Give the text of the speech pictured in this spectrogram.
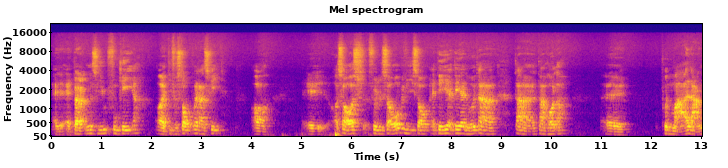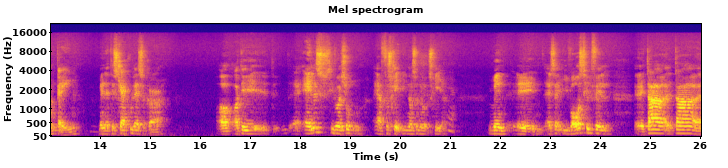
at, at børnenes liv fungerer, og at de forstår, hvad der er sket, og, øh, og så også føle sig overbevist om, at det her det er noget, der, der, der holder øh, på den meget lange bane, men at det skal kunne lade sig gøre. Og, og det, alle situationer er forskellige, når sådan noget sker. Ja. Men øh, altså i vores tilfælde, øh, der, der,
